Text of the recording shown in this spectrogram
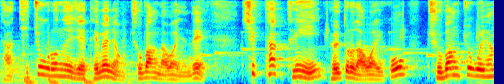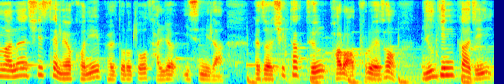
자 뒤쪽으로는 이제 대면형 주방 나와 있는데 식탁 등이 별도로 나와 있고 주방 쪽을 향하는 시스템 에어컨이 별도로 또 달려 있습니다. 그래서 식탁 등 바로 앞으로 해서 6인까지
